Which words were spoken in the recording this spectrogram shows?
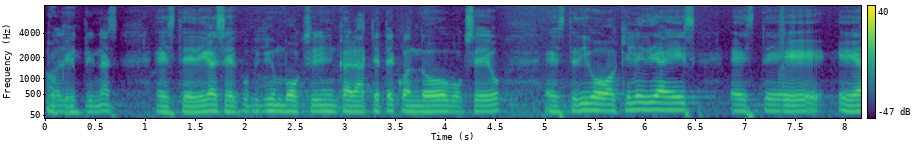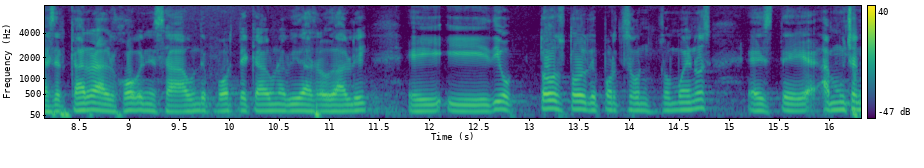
todas las disciplinas, este, dígase kickboxing, karate, taekwondo, boxeo, este, digo, aquí la idea es este, eh, acercar a los jóvenes a un deporte que haga una vida saludable y digo, todos, todos los deportes son, son buenos, este, a muchas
